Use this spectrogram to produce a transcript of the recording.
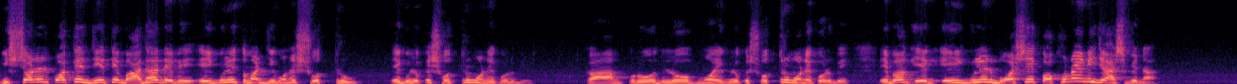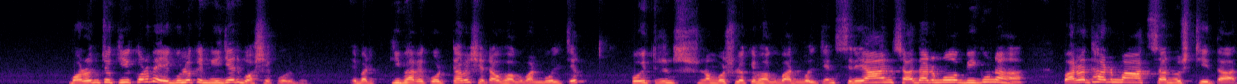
ঈশ্বরের পথে যেতে বাধা দেবে এইগুলি তোমার জীবনের শত্রু। এগুলোকে শত্রু মনে করবে। কাম, ক্রোধ, লোভ, মোহ, এগুলোকে শত্রু মনে করবে। এবং এইগুলির বশে কখনোই নিজে আসবে না। বরঞ্চ কি করবে? এগুলোকে নিজের বশে করবে। এবার কীভাবে করতে হবে সেটাও ভগবান বলছেন। পঁয়ত্রিশ নম্বর শ্লোকে ভগবান বলছেন, শ্রেয়ান সধর্ম বিগুণা। পরধর্মাৎ সনুষ্ঠিতাৎ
